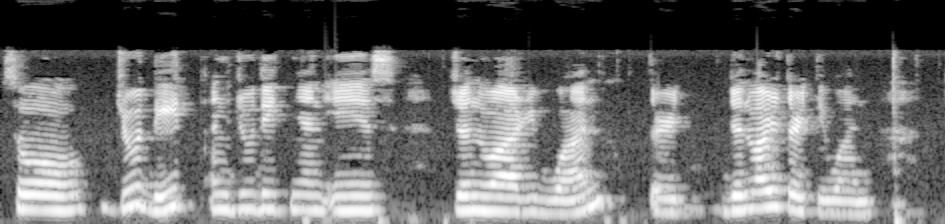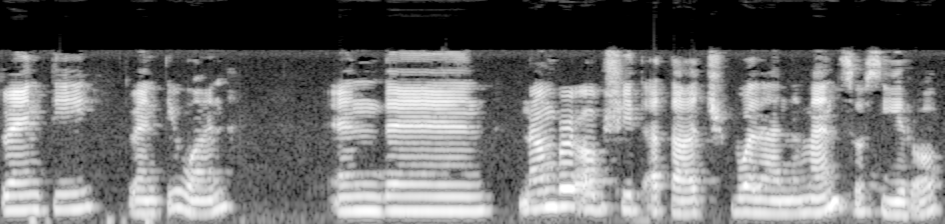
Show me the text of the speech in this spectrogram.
So, due date, ang due date niyan is January 1, thir- January 31, 2021. And then, number of sheet attached, wala naman, so 0.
